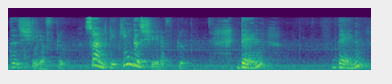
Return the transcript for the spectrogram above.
this shade of blue. So I'm taking this shade of blue. Then, then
